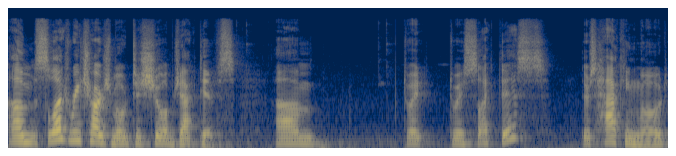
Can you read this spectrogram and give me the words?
Um, select recharge mode to show objectives. Um, do I do I select this? There's hacking mode.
